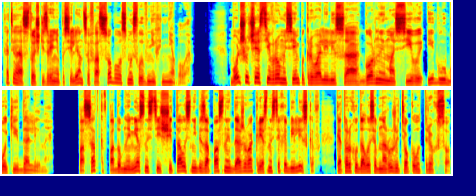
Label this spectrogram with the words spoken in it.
хотя с точки зрения поселенцев особого смысла в них не было. Большую часть Евромы-7 покрывали леса, горные массивы и глубокие долины. Посадка в подобной местности считалась небезопасной даже в окрестностях обелисков, которых удалось обнаружить около 300.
